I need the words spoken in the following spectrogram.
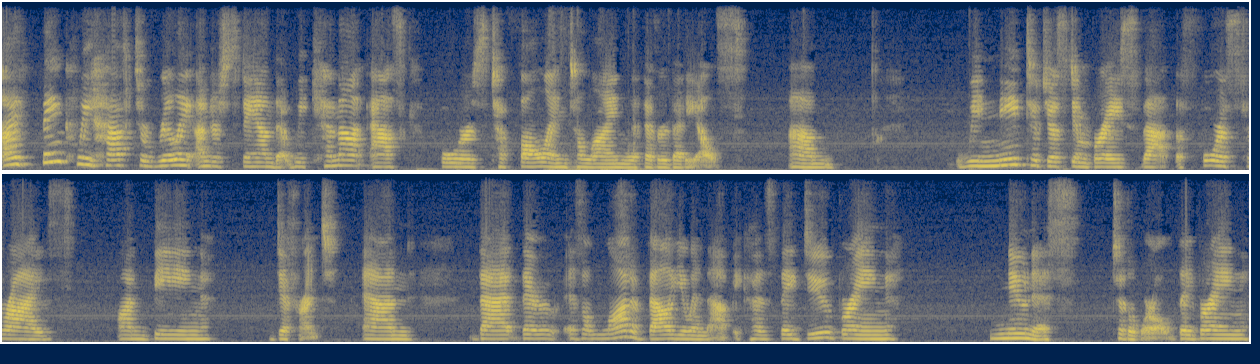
I think we have to really understand that we cannot ask fours to fall into line with everybody else. Um, we need to just embrace that the four thrives on being different and that there is a lot of value in that because they do bring newness to the world. They bring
